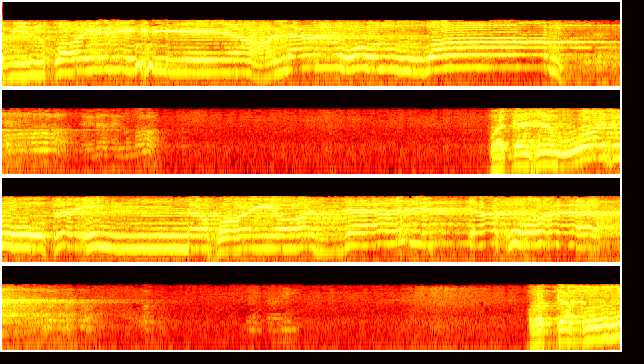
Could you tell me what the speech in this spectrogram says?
وتزودوا فإن خير الزاد التقوى. واتقوا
